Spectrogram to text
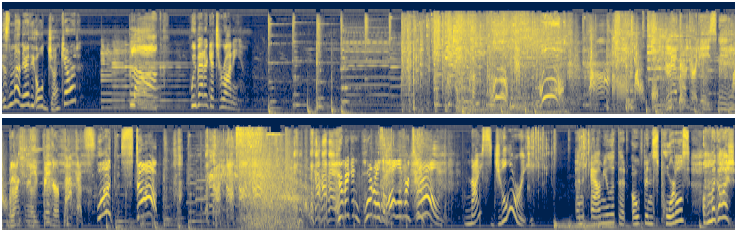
Isn't that near the old junkyard? Blunk. We better get to Ronnie. Mega goodies. Blunk need bigger pockets. What? Stop! You're making portals all over town! Nice jewelry. An amulet that opens portals? Oh my gosh!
